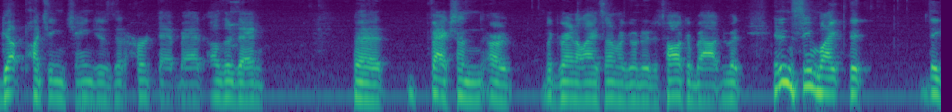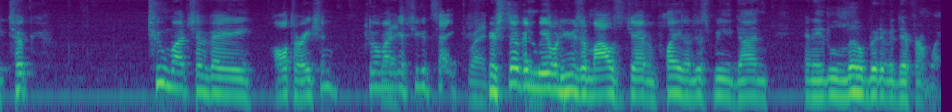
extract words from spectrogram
gut punching changes that hurt that bad, other than the faction or the Grand Alliance I'm not going to talk about. But it didn't seem like that they took too much of a alteration to them. Right. I guess you could say. Right. You're still going to be able to use a mouse jab and play. It'll just be done in a little bit of a different way.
